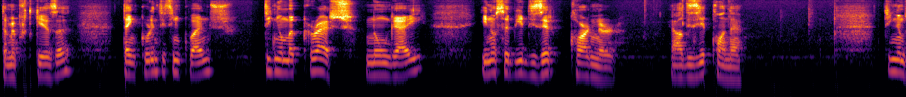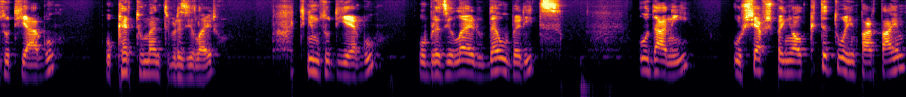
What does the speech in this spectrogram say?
também portuguesa, tem 45 anos, tinha uma crush num gay e não sabia dizer corner. Ela dizia cona. Tínhamos o Tiago, o cartomante brasileiro. Tínhamos o Diego, o brasileiro da Uber Eats. O Dani, o chefe espanhol que tatua em part-time.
